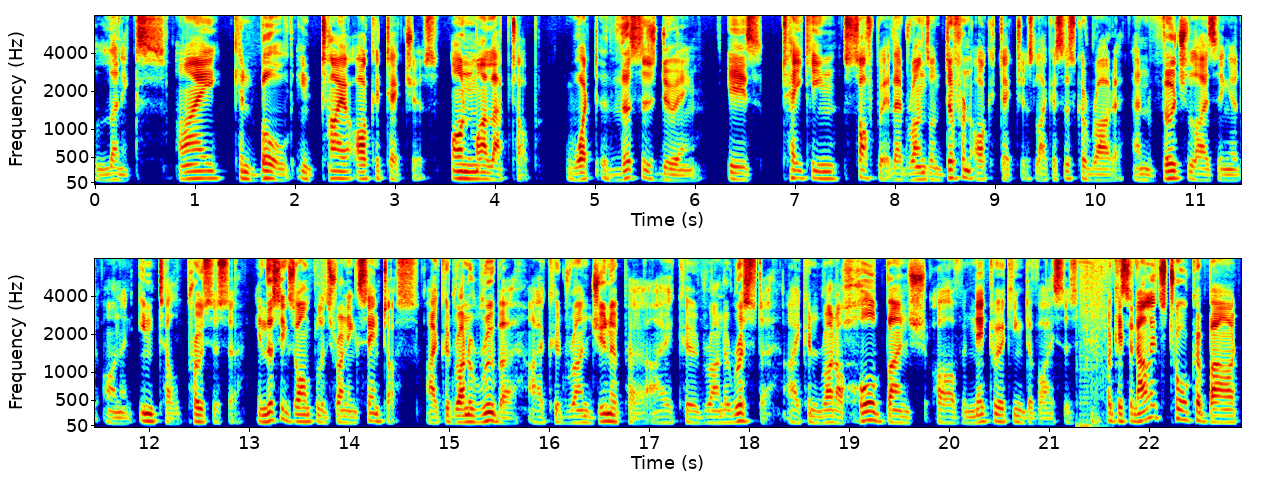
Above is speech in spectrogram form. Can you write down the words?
Linux. I can build entire architectures on my laptop. What this is doing is taking software that runs on different architectures like a Cisco router and virtualizing it on an Intel processor. In this example, it's running CentOS. I could run Aruba, I could run Juniper, I could run Arista, I can run a whole bunch of networking devices. Okay, so now let's talk about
